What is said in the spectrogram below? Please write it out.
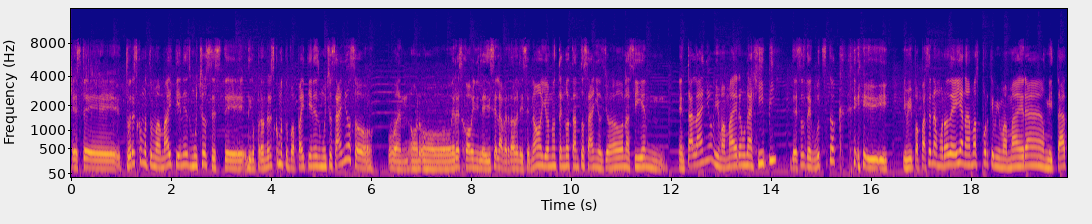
este, tú eres como tu mamá y tienes muchos, este, digo, pero no eres como tu papá y tienes muchos años o- o eres joven y le dice la verdad, le dice, no, yo no tengo tantos años, yo nací en, en tal año, mi mamá era una hippie de esos de Woodstock y, y- y mi papá se enamoró de ella nada más porque mi mamá era mitad,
